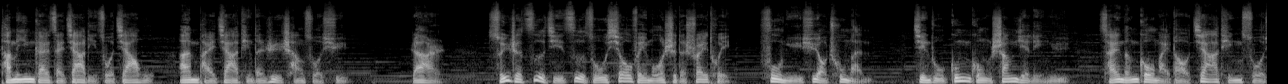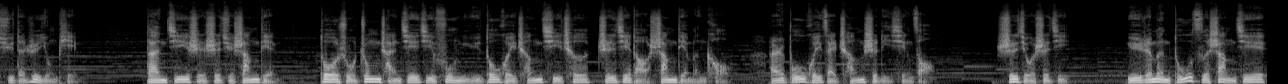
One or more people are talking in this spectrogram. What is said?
她们应该在家里做家务，安排家庭的日常所需。然而，随着自给自足消费模式的衰退，妇女需要出门。进入公共商业领域，才能购买到家庭所需的日用品。但即使是去商店，多数中产阶级妇女都会乘汽车直接到商店门口，而不会在城市里行走。十九世纪，女人们独自上街，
